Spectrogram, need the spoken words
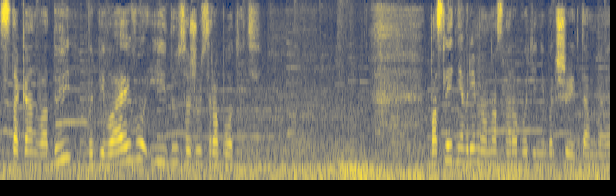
стакан воды, выпиваю его и иду сажусь работать последнее время у нас на работе небольшие там э,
